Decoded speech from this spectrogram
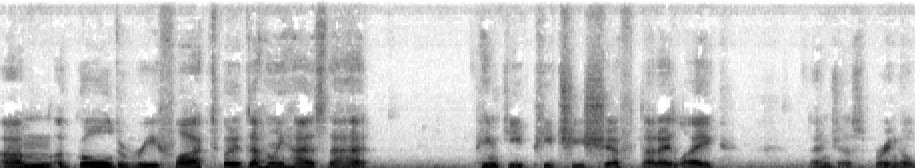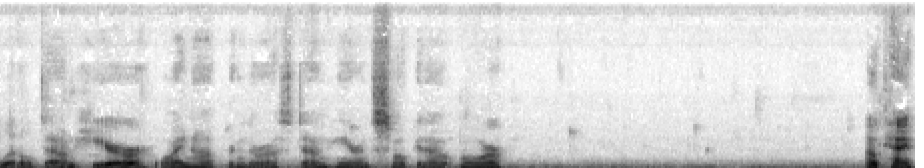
um, a gold reflect, but it definitely has that pinky peachy shift that I like then just bring a little down here. Why not bring the rest down here and smoke it out more? Okay,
